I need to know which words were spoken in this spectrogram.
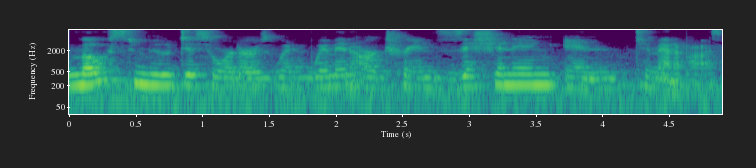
most mood disorders when women are transitioning into menopause.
